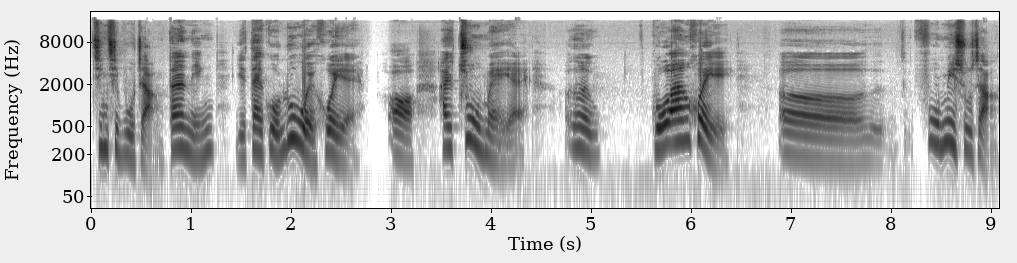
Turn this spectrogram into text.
经济部长，但是您也带过陆委会耶，哦，还驻美哎，呃，国安会呃副秘书长。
